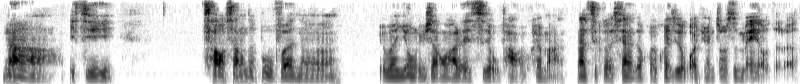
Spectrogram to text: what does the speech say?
那以及超商的部分呢，原本用玉山 Wallet 是有五趴回馈嘛，那这个现在的回馈就完全都是没有的了。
